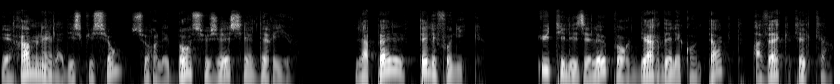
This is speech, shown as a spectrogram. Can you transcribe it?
et ramenez la discussion sur les bons sujets si elle dérive. L'appel téléphonique. Utilisez-le pour garder les contacts avec quelqu'un.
